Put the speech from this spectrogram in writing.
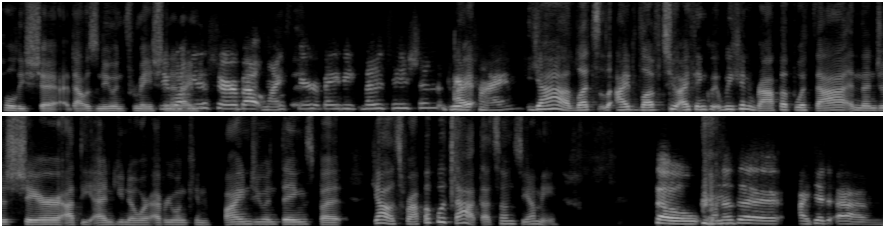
holy shit that was new information do you want me to share about my spirit baby meditation do we have I, time yeah let's i'd love to i think we can wrap up with that and then just share at the end you know where everyone can find you and things but yeah, let's wrap up with that. That sounds yummy. So one of the I did um,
